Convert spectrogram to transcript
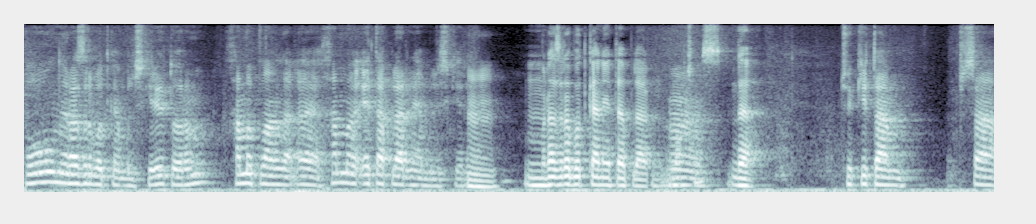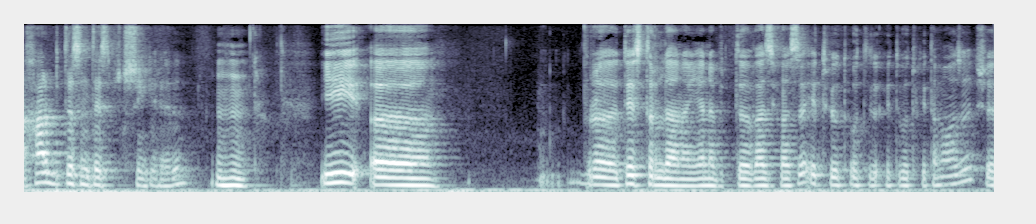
полный разработкani bilish kerak to'g'rimi? Hamma planlar hamma etaplarni ham bilish kerak. Разработкani etaplarini demoqchimiz да chunki там san har bittasini test chiqishing kerakda и testerlarni yana bitta vazifasi aytib o'tib ketaman hozir o'sha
